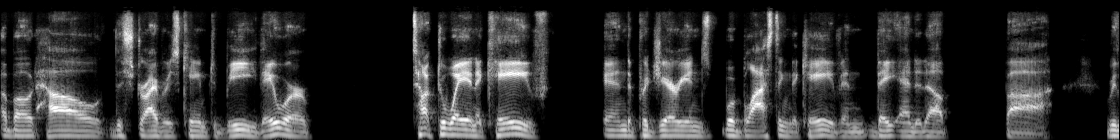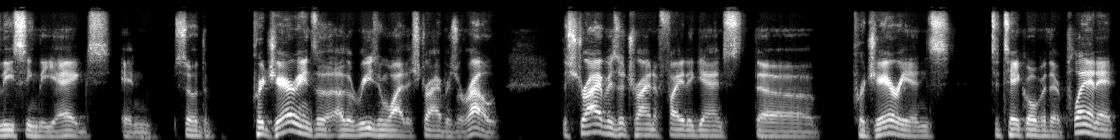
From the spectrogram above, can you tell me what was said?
about how the stryvers came to be. They were tucked away in a cave, and the Progerians were blasting the cave, and they ended up uh, releasing the eggs. And so the Progerians are, the reason why the Stryvers are out. The Stryvers are trying to fight against the Progerians to take over their planet.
